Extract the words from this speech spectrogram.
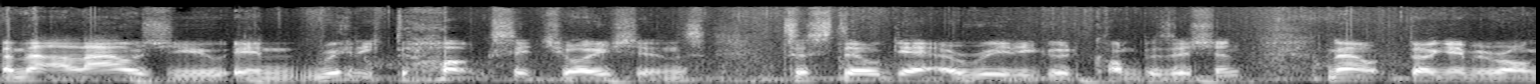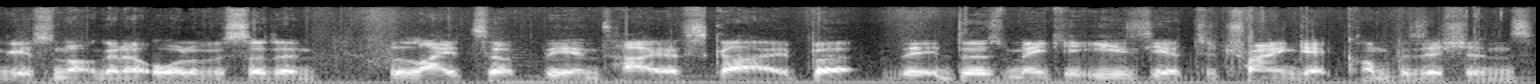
And that allows you in really dark situations to still get a really good composition. Now, don't get me wrong, it's not gonna all of a sudden light up the entire sky, but it does make it easier to try and get compositions,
